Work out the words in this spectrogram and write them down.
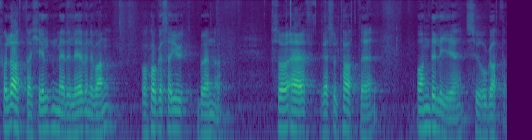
forlater kilden med det levende vann og hogger seg ut brønner, så er resultatet åndelige surrogater.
